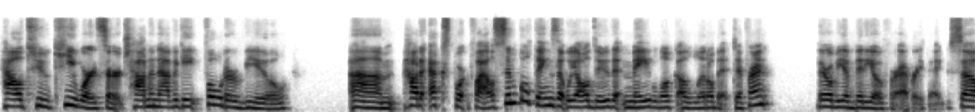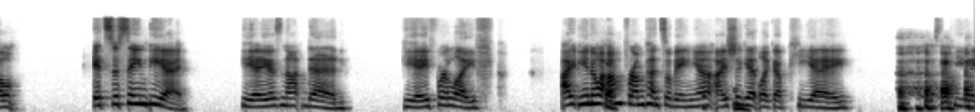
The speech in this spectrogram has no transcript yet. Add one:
how to keyword search, how to navigate folder view, um, how to export files, simple things that we all do that may look a little bit different. There will be a video for everything. So it's the same PA. PA is not dead. PA for life. I, you know what? I'm from Pennsylvania. I should get like a PA, PA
